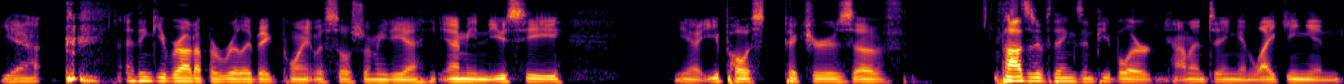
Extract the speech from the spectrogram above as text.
Yeah, I think you brought up a really big point with social media. I mean, you see, you know, you post pictures of positive things and people are commenting and liking and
